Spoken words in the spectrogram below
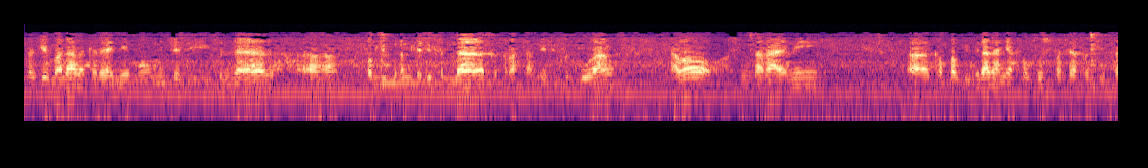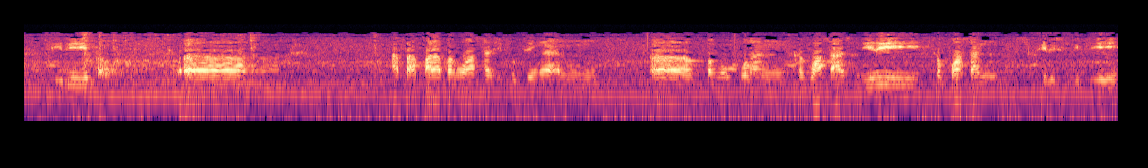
Bagaimana negara ini mau menjadi benar, eh, pemimpinan menjadi benar, kekerasan menjadi berkurang. Kalau sementara ini eh, kepemimpinan hanya fokus pada pemerintah sendiri atau eh, apa para penguasa sibuk dengan eh, pengumpulan kekuasaan sendiri, kepuasan sendiri-sendiri,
